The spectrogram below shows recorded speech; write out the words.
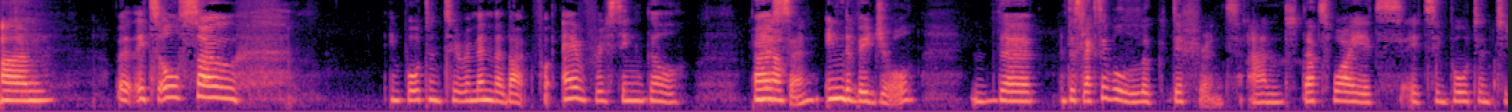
Um, But it's also important to remember that for every single Yeah. person, individual, the dyslexia will look different, and that's why it's it's important to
